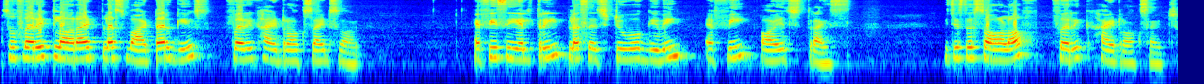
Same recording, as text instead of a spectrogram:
So ferric chloride plus water gives ferric hydroxide sol. FeCl3 plus H2O giving FeOH thrice which is the sol of ferric hydroxide.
